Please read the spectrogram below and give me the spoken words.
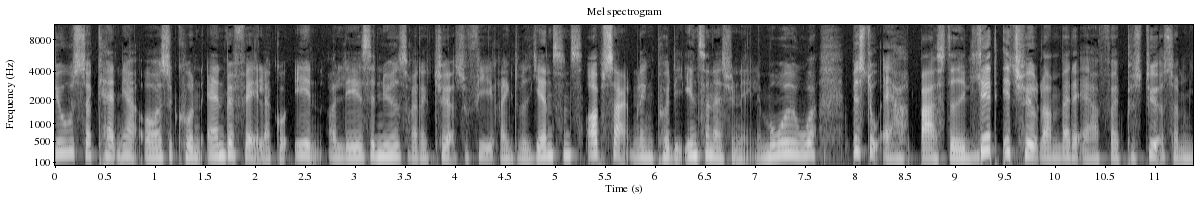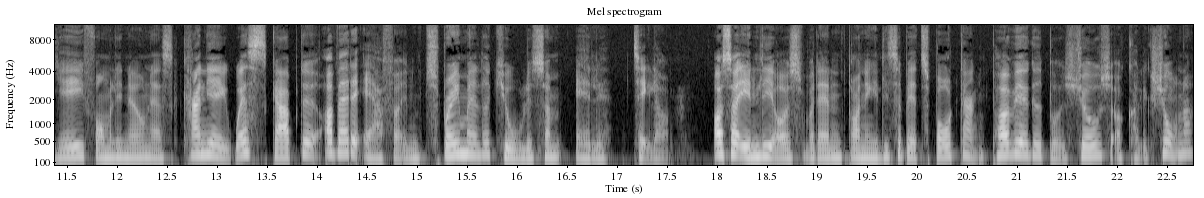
juice, så kan jeg også kun anbefale at gå ind og læse nyhedsredaktør Sofie Ringtved Jensens opsamling på de internationale modeuger, hvis du er bare stadig lidt i tvivl om, hvad det er for et bestyr, som Ye, formerly known as Kanye West, skabte, og hvad det er for en spraymalet kjole, som alle taler om. Og så endelig også, hvordan dronning Elisabeths bortgang påvirkede både shows og kollektioner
